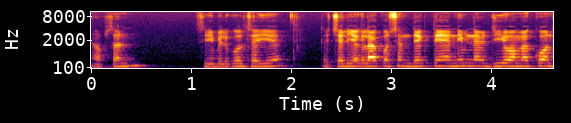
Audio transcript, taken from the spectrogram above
ऑप्शन सी बिल्कुल सही है। तो चलिए अगला क्वेश्चन देखते हैं। निम्न जीवों में कौन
